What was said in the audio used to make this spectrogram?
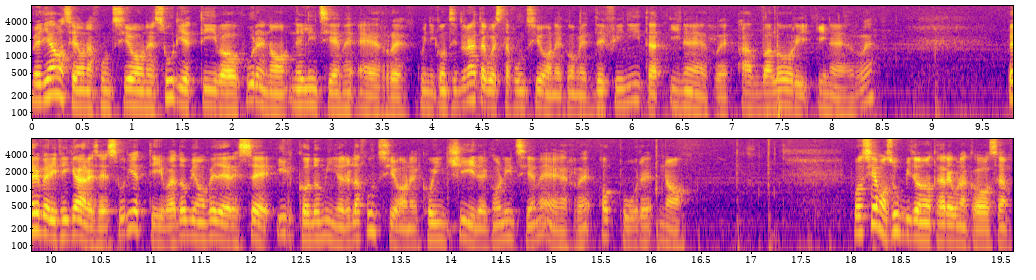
Vediamo se è una funzione suriettiva oppure no nell'insieme R. Quindi considerata questa funzione come definita in R a valori in R, per verificare se è suriettiva dobbiamo vedere se il codominio della funzione coincide con l'insieme R oppure no. Possiamo subito notare una cosa.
